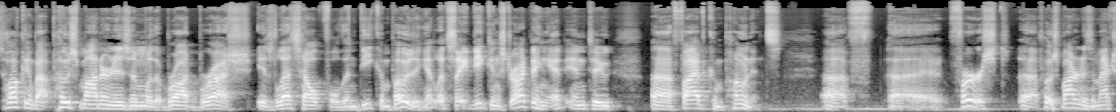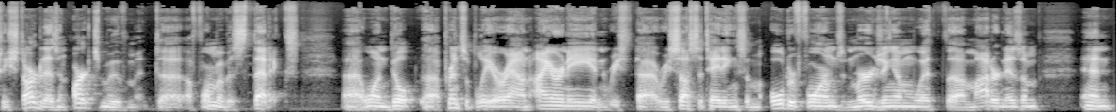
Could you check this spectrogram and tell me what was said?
talking about postmodernism with a broad brush is less helpful than decomposing it. Let's say deconstructing it into five components. F- first, postmodernism actually started as an arts movement, a form of aesthetics uh, one built uh, principally around irony and uh, resuscitating some older forms and merging them with uh, modernism. And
